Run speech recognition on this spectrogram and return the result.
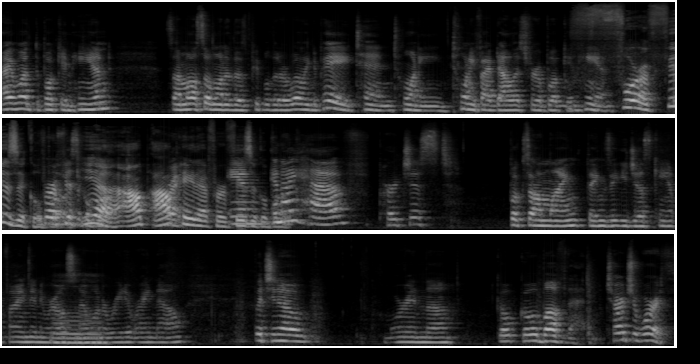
I want the book in hand. So I'm also one of those people that are willing to pay 10, 20, 25 dollars for a book in hand. For a physical For a book. physical yeah, book. I'll, I'll Right. pay that for a physical and, book. And I have purchased books online, things that you just can't find anywhere else, and I Mm. want to read it right now. But you know, more in the go go above that. Charge your worth.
